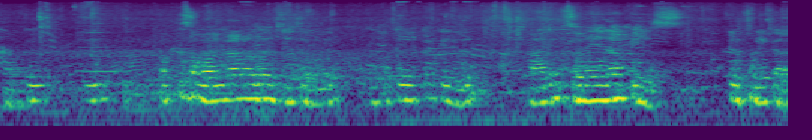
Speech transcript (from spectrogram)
നമുക്ക് ഈ പത്ത് സമ്മാനങ്ങളാണ് അവിടെ നിശ്ചയിച്ചിട്ടുള്ളത് ഈ പത്ത് പേർക്ക് ഇതിൽ ആദ്യം സുനേന പി എസ് കിൾപ്പുള്ളിക്കര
